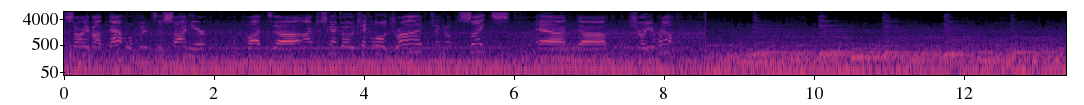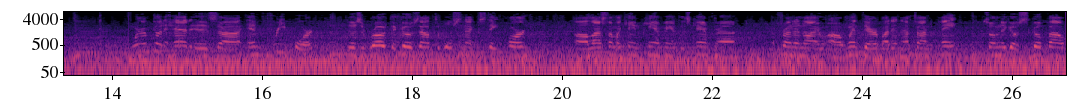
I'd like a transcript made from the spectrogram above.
Sorry about that. We'll put it to the side here. But uh, I'm just going to go take a little drive, check out the sights, and uh, show you around. Where I'm going to head is uh, in Freeport. There's a road that goes out to Wolfe's Neck State Park. Uh, last time I came camping at this campground, a friend and I uh, went there, but I didn't have time to paint. So I'm going to go scope out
